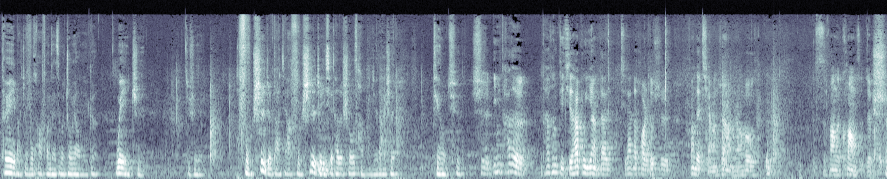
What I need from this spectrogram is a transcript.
他愿意把这幅画放在这么重要的一个位置。就是俯视着大家，俯视着这一些他的收藏，我觉得还是挺有趣的。是因为他的他和比其他不一样，大其他的画都是放在墙上，然后四方的框子对吧？是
